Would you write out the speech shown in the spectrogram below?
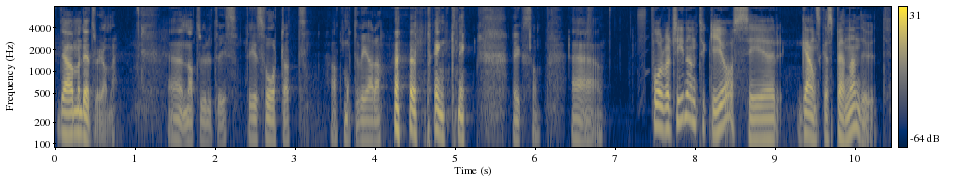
Ja, men det tror jag med. Eh, naturligtvis. Det är svårt att, att motivera bänkning. Liksom. Eh, Forwardsidan tycker jag ser ganska spännande ut.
